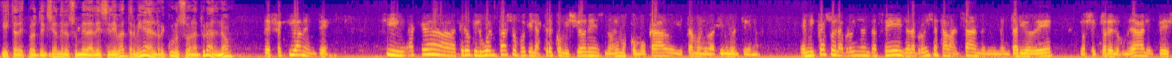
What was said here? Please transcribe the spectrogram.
esta desprotección de los humedales se les va a terminar el recurso natural, ¿no? Efectivamente. Sí, acá creo que el buen paso fue que las tres comisiones nos hemos convocado y estamos debatiendo el tema. En mi caso de la provincia de Santa Fe, ya la provincia está avanzando en el inventario de los sectores de los humedales. Ustedes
